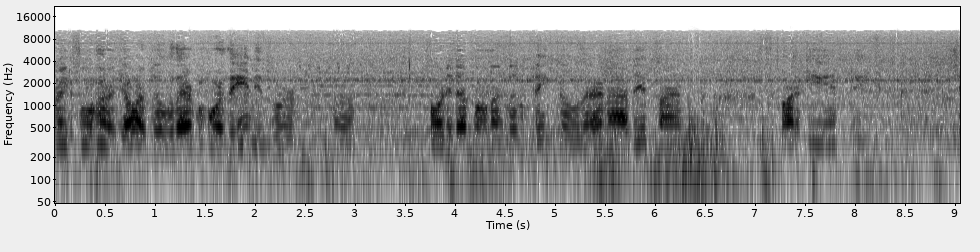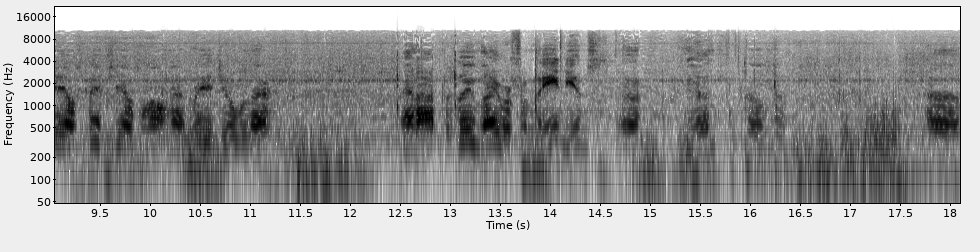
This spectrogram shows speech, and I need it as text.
three to 400 yards over there before the Indians were uh, forted up on that little peak over there. Now I did find quite a few empty shells, spent shells along that ridge over there. And I presume they were from the Indians. Uh, good because uh,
